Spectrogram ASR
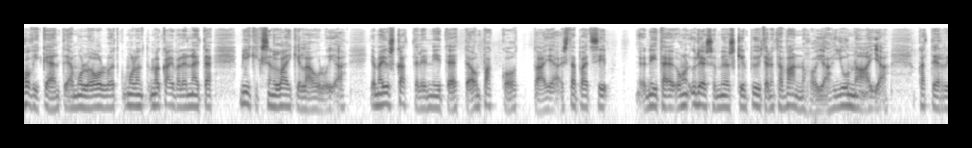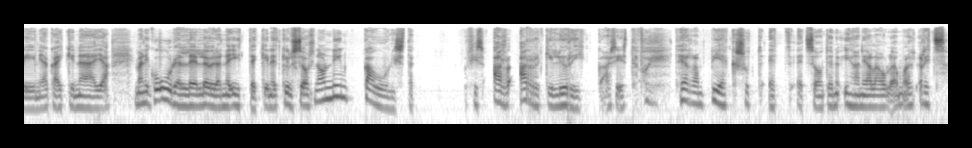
hovikääntäjä mulla on ollut, että mulla on, mä kaivelen näitä Miikiksen laikilauluja ja mä just kattelin niitä, että on pakko ottaa ja sitä paitsi niitä on yleisö myöskin pyytänyt vanhoja, Junaa ja Kateriin ja kaikki nämä. Ja mä niin uudelleen löydän ne itsekin, että kyllä se on, ne on niin kaunista siis ar- arkilyriikkaa, siis että voi herran pieksut, että et se on tehnyt ihania lauluja mulle Ritsa.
